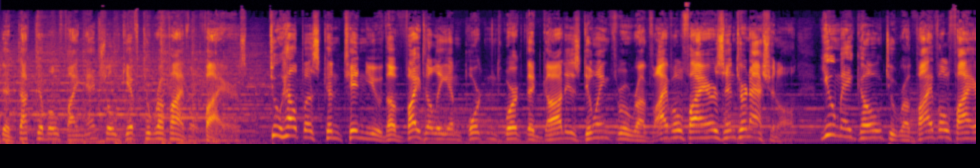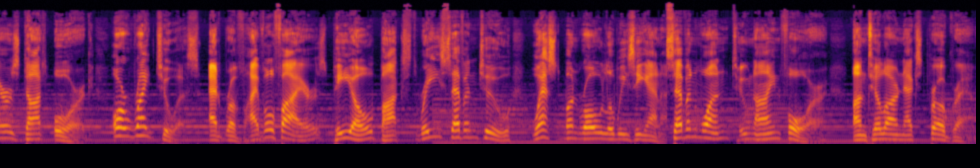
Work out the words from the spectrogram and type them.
deductible financial gift to Revival Fires to help us continue the vitally important work that God is doing through Revival Fires International you may go to revivalfires.org or write to us at Revival Fires, P.O. Box 372, West Monroe, Louisiana 71294. Until our next program,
